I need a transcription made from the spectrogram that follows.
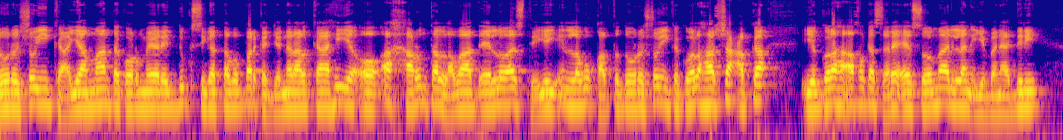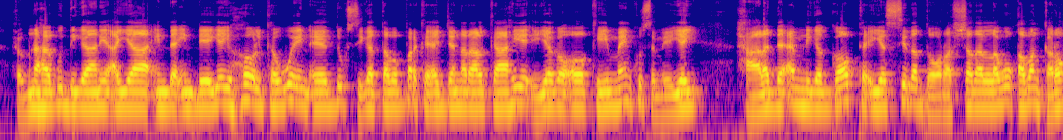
Doorashooyinka ayaa maanta kormeeray dugsiga tababarka generaal kaahiya oo ah xarunta labaad ee loo asteeyey in lagu qabto doorashooyinka golaha shacabka iyo golaha aqalka sare ee somalilan iyo banaadiri xubnaha guddigani ayaa indha-indheeyey howlka weyn ee dugsiga tababarka ee genaraal kaahiye iyaga oo qiimeyn ku sameeyey xaaladda amniga goobta iyo sida doorashada lagu qaban karo.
